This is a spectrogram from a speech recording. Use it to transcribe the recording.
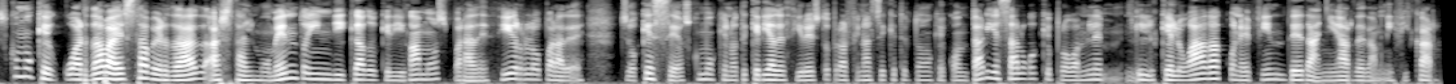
es como que guardaba esta verdad hasta el momento indicado que digamos para decirlo, para de, yo qué sé, es como que no te quería decir esto, pero al final sé que te tengo que contar y es algo que probablemente que lo haga con el fin de dañar, de damnificar.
